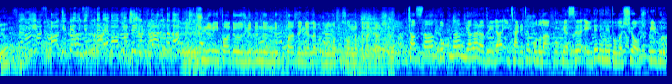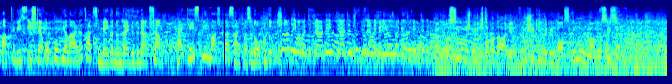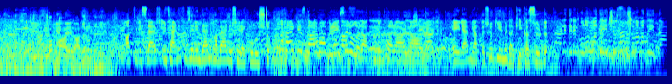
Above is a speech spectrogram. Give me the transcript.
bekliyor. AKP öncesinde de AKP iktidarında da Düşünce ve ifade özgürlüğünün önünde bu tarz engeller konulmasına sonuna kadar karşıyız. Taslağın Dokunan Yanar adıyla internete konulan kopyası elden ele dolaşıyor. Bir grup aktivist işte o kopyalarla Taksim Meydanı'ndaydı dün akşam. Herkes bir başka sayfasını okudu. Şu anda imam hatiplerde ihtiyacın çok üzerinde bir yığılma görülmektedir. Yani basılmamış bir kitaba dahi bu şekilde bir baskının uygulanması ise manidardır. Aktivistler internet üzerinden haberleşerek buluştu. Herkes galiba bireysel olarak bunun kararını aldı. Eylem yaklaşık 20 dakika sürdü. bulunmadığı için suçlanamadığı iddia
